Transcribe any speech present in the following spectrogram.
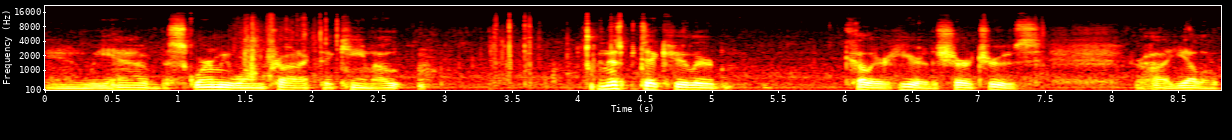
And we have the squirmy worm product that came out. In this particular color here the chartreuse or hot yellow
